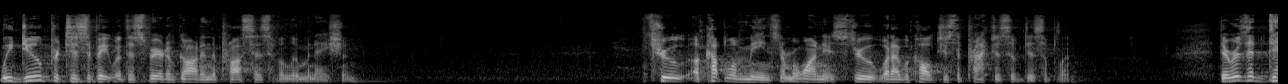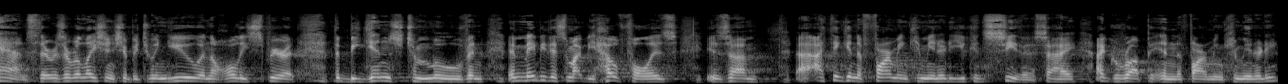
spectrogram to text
We do participate with the Spirit of God in the process of illumination through a couple of means. Number one is through what I would call just the practice of discipline. There is a dance, there is a relationship between you and the Holy Spirit that begins to move. And, and maybe this might be helpful is, is um, I think in the farming community, you can see this. I, I grew up in the farming community.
